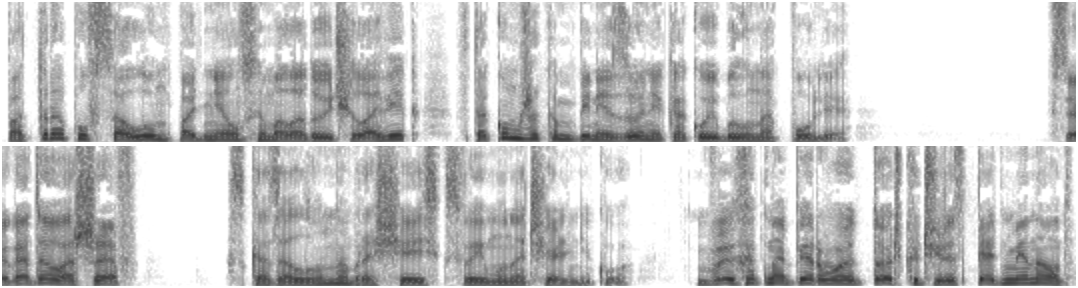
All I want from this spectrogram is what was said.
по трапу в салон поднялся молодой человек в таком же комбинезоне, какой был на поле. «Все готово, шеф», — сказал он, обращаясь к своему начальнику. «Выход на первую точку через пять минут».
